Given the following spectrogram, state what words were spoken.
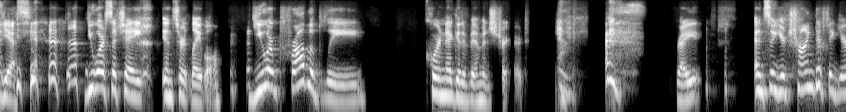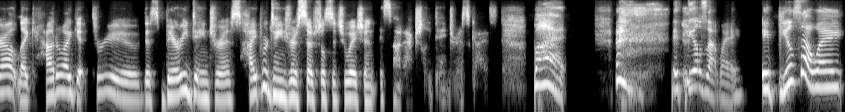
yes. you are such a insert label. You are probably core negative image triggered. Yeah. Right? And so you're trying to figure out like how do I get through this very dangerous, hyper dangerous social situation? It's not actually dangerous, guys. But it feels that way. It feels that way.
